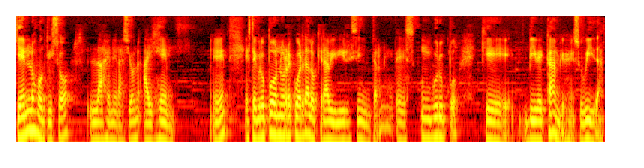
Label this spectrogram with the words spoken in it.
quien los bautizó la generación iGEM. ¿eh? Este grupo no recuerda lo que era vivir sin Internet, es un grupo que vive cambios en su vida.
